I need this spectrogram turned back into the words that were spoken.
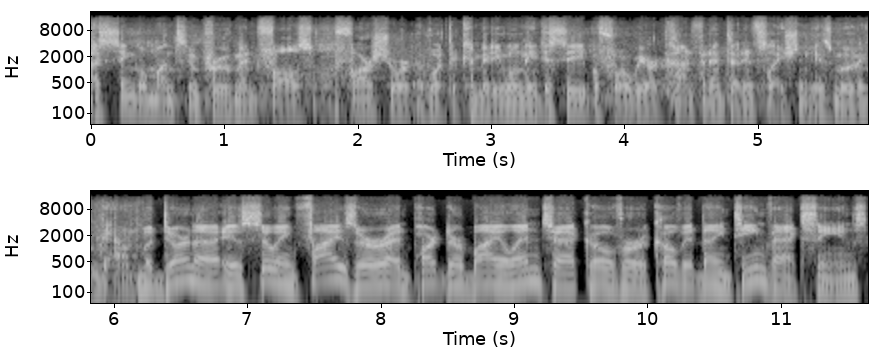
a single month's improvement falls far short of what the committee will need to see before we are confident that inflation is moving down. Moderna is suing Pfizer and partner BioNTech over COVID-19 vaccines.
